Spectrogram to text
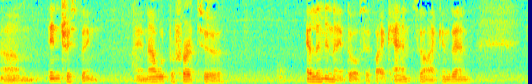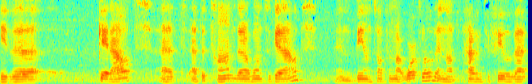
um, interesting. And I would prefer to eliminate those if I can, so I can then either get out at, at the time that I want to get out and be on top of my workload and not having to feel that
